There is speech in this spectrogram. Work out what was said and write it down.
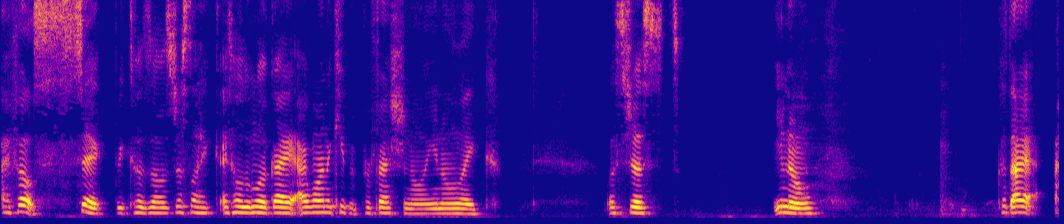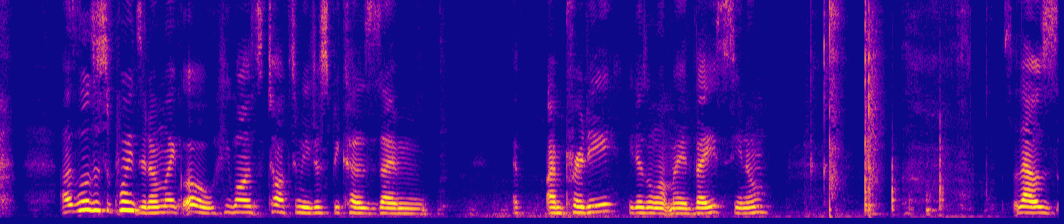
I felt sick because I was just like, I told him, look, I, I want to keep it professional, you know, like, let's just, you know, because I, I was a little disappointed. I'm like, oh, he wants to talk to me just because I'm, I'm pretty. He doesn't want my advice, you know. So that was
